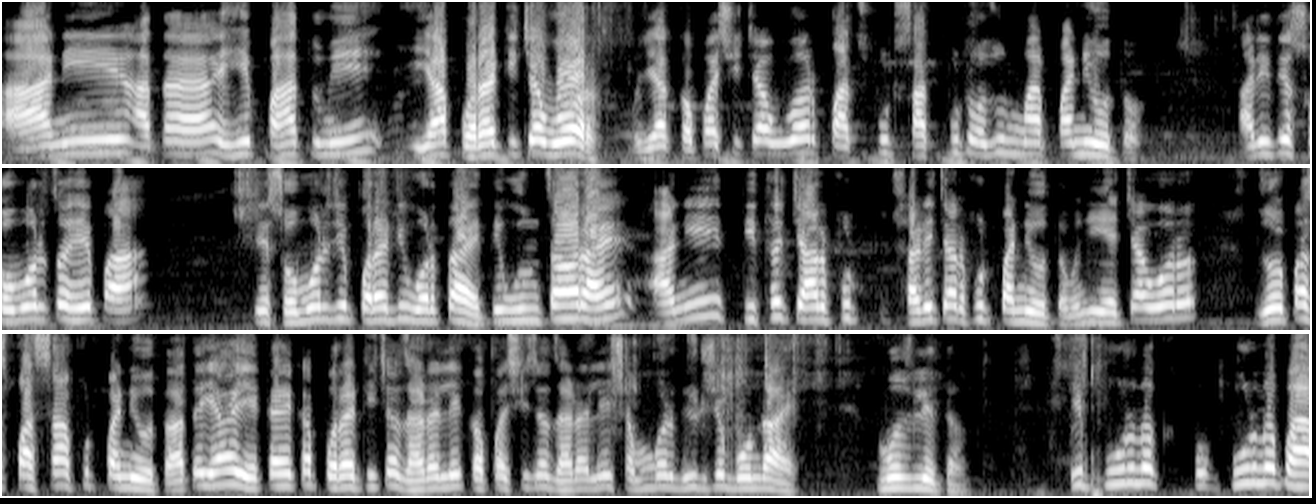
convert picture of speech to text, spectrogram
आणि आता हे पहा तुम्ही या पराठीच्या वर म्हणजे या कपाशीच्या वर पाच फूट सात फूट अजून पाणी होतं. आणि ते समोरचं हे पहा ते समोर जे पराठी वरत आहे ते उंचावर आहे आणि तिथं चार फूट साडेचार फूट पाणी होतं. म्हणजे याच्यावर जवळपास पाच सहा फूट पाणी होतं. आता या एका एका पराठीच्या झाडाले कपाशीच्या झाडाले शंभर दीडशे बोंड आहे मोजले तर. हे पूर्ण पूर्ण पहा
